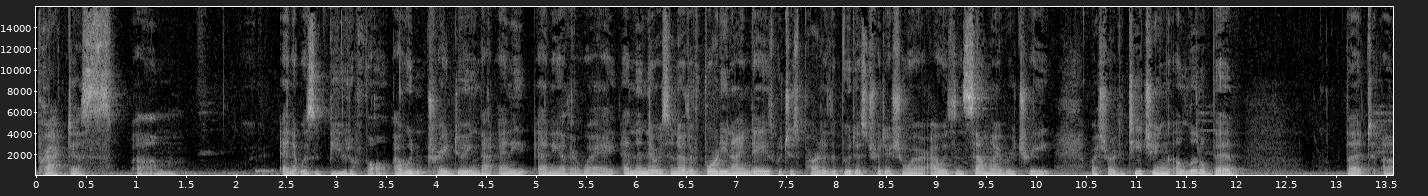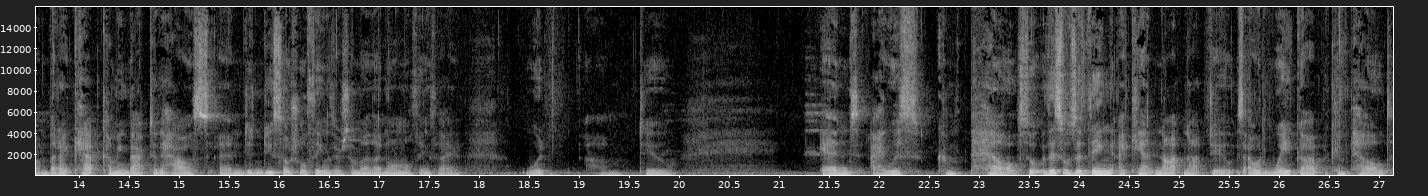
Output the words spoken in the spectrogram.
practice, um, and it was beautiful. I wouldn't trade doing that any any other way. And then there was another forty nine days, which is part of the Buddhist tradition, where I was in semi retreat, where I started teaching a little bit. But um, but I kept coming back to the house and didn't do social things or some of the normal things I would um, do and I was compelled. So this was a thing I can't not not do. Is I would wake up compelled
